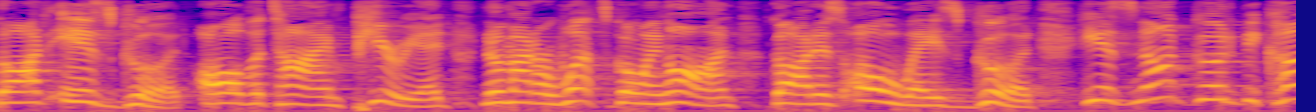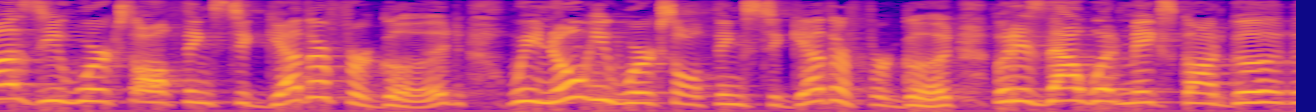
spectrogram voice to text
God is good all the time, period. No matter what's going on, God is always good. He is not good because he works all things together for good. We know he works all things together for good, but is that what makes God good?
